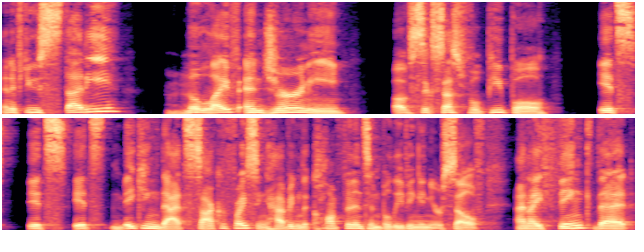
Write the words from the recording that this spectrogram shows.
And if you study Mhm. the life and journey of successful people, it's it's it's making that sacrificing, having the confidence and believing in yourself. And I think that,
